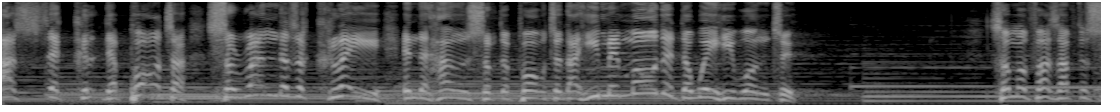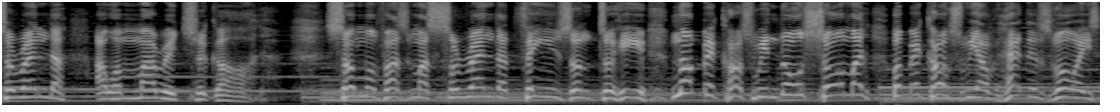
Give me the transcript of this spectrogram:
as the, the potter surrenders a clay in the hands of the potter that he may mold it the way he wants to. Some of us have to surrender our marriage to God. Some of us must surrender things unto Him, not because we know so much, but because we have heard His voice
